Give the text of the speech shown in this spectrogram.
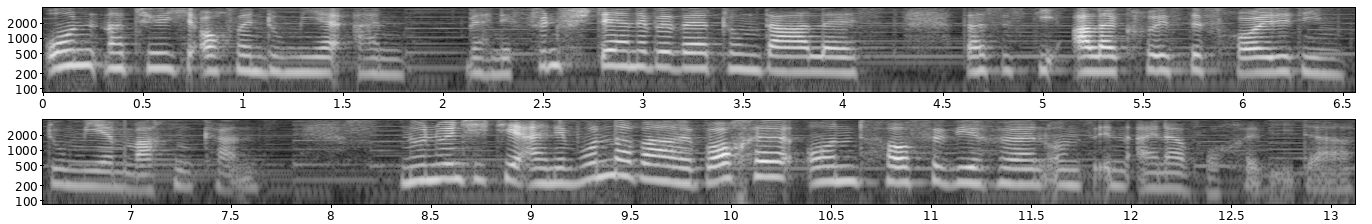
und natürlich auch, wenn du mir ein, eine 5-Sterne-Bewertung dalässt. Das ist die allergrößte Freude, die du mir machen kannst. Nun wünsche ich dir eine wunderbare Woche und hoffe, wir hören uns in einer Woche wieder.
